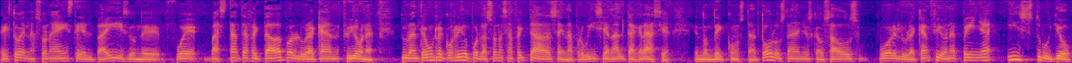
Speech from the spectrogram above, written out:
Esto en la zona este del país, donde fue bastante afectada por el huracán Fiona. Durante un recorrido por las zonas afectadas en la provincia de Alta Gracia, en donde constató los daños causados por el huracán Fiona, Peña instruyó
